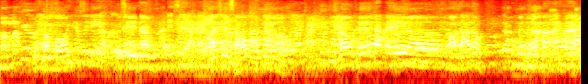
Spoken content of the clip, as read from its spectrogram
Bấm ạ. Bấm 4 oxy 5 IC 6 ok rồi. Đâu thế? Các cái uh, báo giá đâu? Bên một bạn hai?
